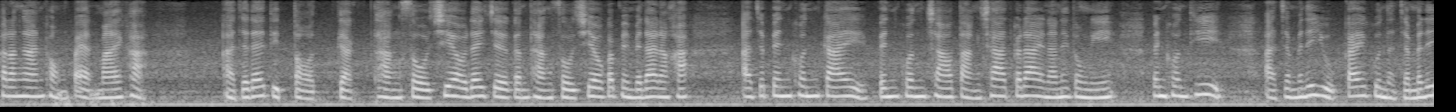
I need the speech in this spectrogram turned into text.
พลังงานของ 8 ไม้ค่ะ อาจจะได้ติดต่อจาก ทางโซเชียลได้เจอกันทางโซเชียลก็เป็นไปได้นะคะ อาจจะเป็นคนไกลเป็นคนชาวต่างชาติก็ได้นะในตรงนี้ เป็นคนที่อาจจะไม่ได้อยู่ใกล้คุณอาจจะไม่ได้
